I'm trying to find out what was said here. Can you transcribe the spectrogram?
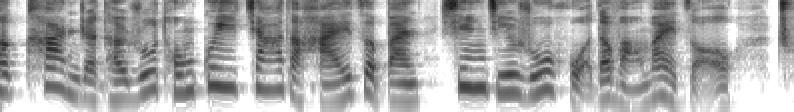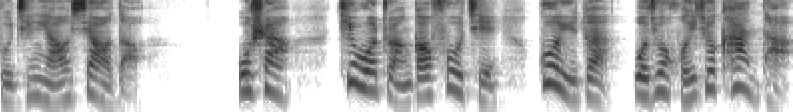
他看着他，如同归家的孩子般心急如火地往外走。楚清瑶笑道：“吴尚，替我转告父亲，过一段我就回去看他。”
